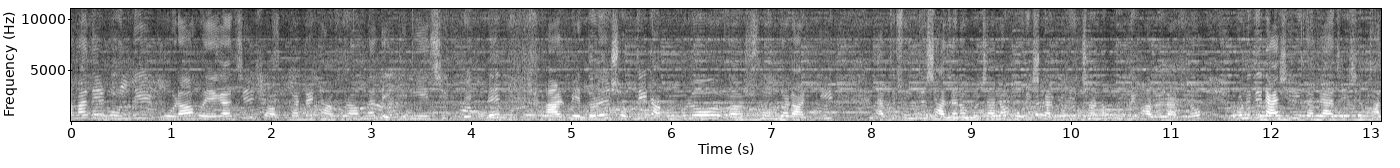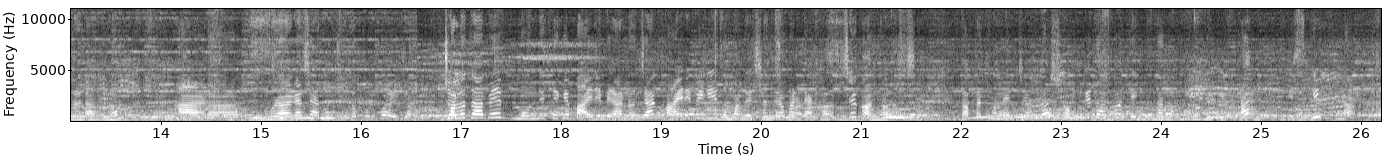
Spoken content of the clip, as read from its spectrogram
আমাদের মন্দির হয়ে গেছে। সব কটা ঠাকুর আমরা দেখে নিয়েছি ঘুরে ঘুরে। আর ভেতরে সত্যি ঠাকুরগুলো সুন্দর আর এত সুন্দর সাজানো গোছানো পরিষ্কার পরিচ্ছন্ন খুবই ভালো লাগল। কোনো কোনোদিন আসিনি তবে আজ এসে ভালো লাগল। আর আহ, ঘোরা হয়ে গেছে এখন জুতো পরবো এই জন্য চলো তবে মন্দির থেকে বাইরে বেরানো যাক। বাইরে বেরিয়ে তোমাদের সাথে আবার দেখা হচ্ছে কথা হচ্ছে। ততক্ষণের জন্য সঙ্গে থাকো দেখতে থাকো পুরো ভিডিওটা স্কিপ না করো।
